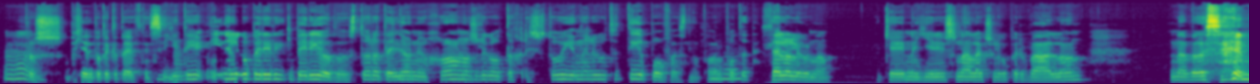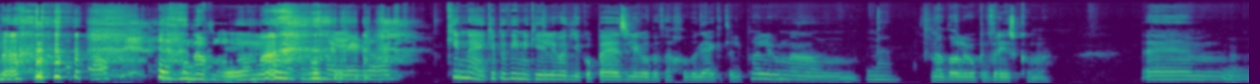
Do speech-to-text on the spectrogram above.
Μμμ. προς οποιαδήποτε κατεύθυνση. Μμμ. Γιατί είναι λίγο περίεργη και η περίοδος. Τώρα τελειώνει ο χρόνος, λίγο τα Χριστούγεννα, λίγο το τι απόφαση να πάρω. Μμμ. Οπότε θέλω λίγο να, okay, να γυρίσω, να αλλάξω λίγο περιβάλλον, να δω εσένα, να βγούμε. Πούμε λίγο. και ναι, και επειδή είναι και λίγο διακοπές, λίγο δεν θα έχω δουλειά κτλ. Λίγο να, ναι. να δω λίγο που βρίσκομαι. Ε, Μμ.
